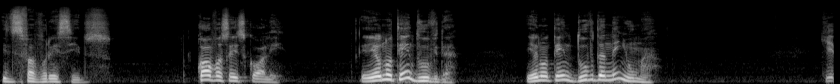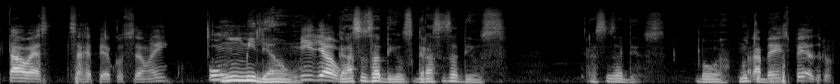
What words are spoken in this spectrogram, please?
e desfavorecidos. Qual você escolhe? Eu não tenho dúvida. Eu não tenho dúvida nenhuma. Que tal essa repercussão, hein? Um, um milhão. Milhão. Graças a Deus, graças a Deus. Graças a Deus. Boa, muito Parabéns, Pedro.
